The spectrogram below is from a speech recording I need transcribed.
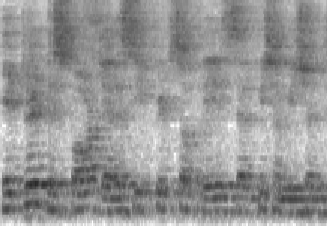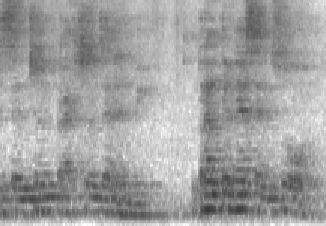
Hatred, discord, jealousy, fits of rage, selfish ambition, dissension, factions, and envy, drunkenness, and so on.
